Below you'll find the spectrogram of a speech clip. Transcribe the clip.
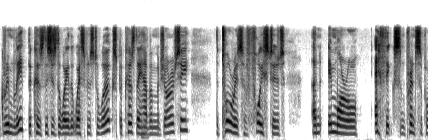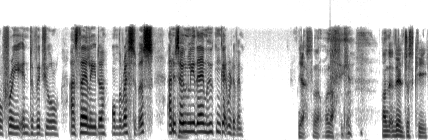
grimly, because this is the way that Westminster works, because they have a majority, the Tories have foisted an immoral, ethics and principle free individual as their leader on the rest of us, and it's only them who can get rid of him. Yes, well, that's and they'll just keep,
